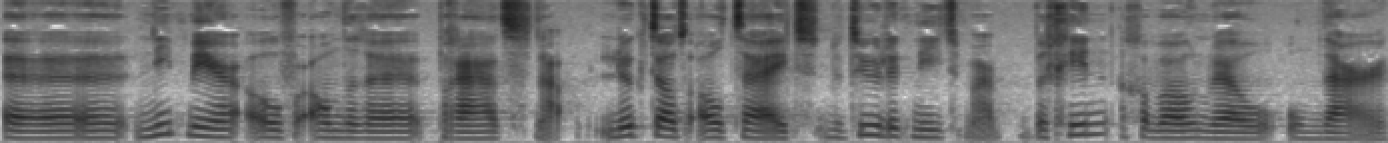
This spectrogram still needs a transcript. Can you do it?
Uh, niet meer over anderen praat. Nou, lukt dat altijd? Natuurlijk niet, maar begin gewoon wel om daar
